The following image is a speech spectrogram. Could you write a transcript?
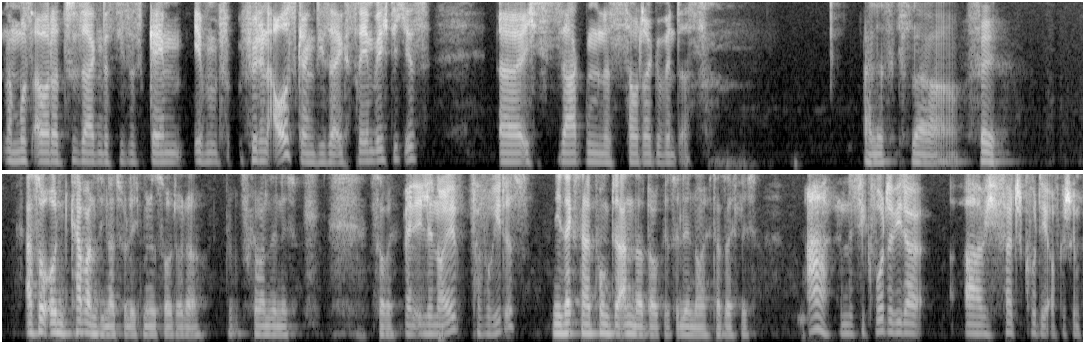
man muss aber dazu sagen, dass dieses Game eben für den Ausgang dieser extrem wichtig ist. Äh, ich sag, Minnesota gewinnt das. Alles klar. Phil. Achso, und covern sie natürlich Minnesota, oder covern sie nicht? Sorry. Wenn Illinois Favorit ist? Nee, 6,5 Punkte Underdog ist Illinois tatsächlich. Ah, dann ist die Quote wieder. Ah, habe ich falsch Quote hier aufgeschrieben.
